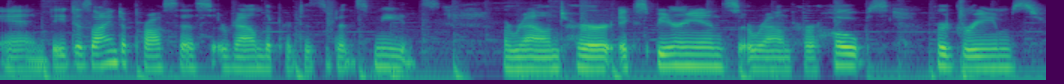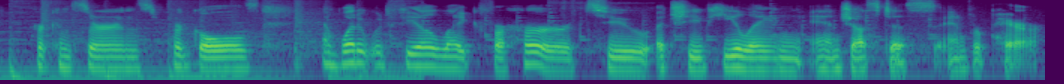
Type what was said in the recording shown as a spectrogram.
and they designed a process around the participant's needs, around her experience, around her hopes, her dreams, her concerns, her goals, and what it would feel like for her to achieve healing and justice and repair.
